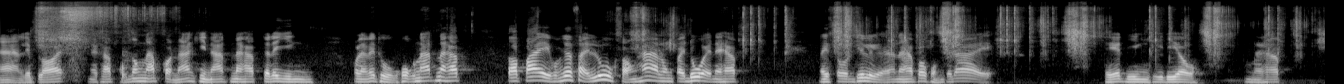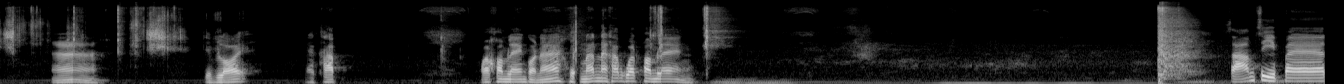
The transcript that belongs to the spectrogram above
อ่า เรียบร้อยนะครับ ผมต้องนับก่อนนะกี่นัดนะครับ จะได้ยิงความแรงได้ถูก 6 นัดนะครับ ต่อไปผมจะใส่ลูก 2.5 ลงไปด้วยนะครับ ในโซนที่เหลือนะครับ เพราะผมจะได้เทสยิงทีเดียวนะครับ อ่า เรียบร้อยนะครับ วัดความแรงก่อนนะ6นัดนะครับ วัดความแรงสามสี่แปด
